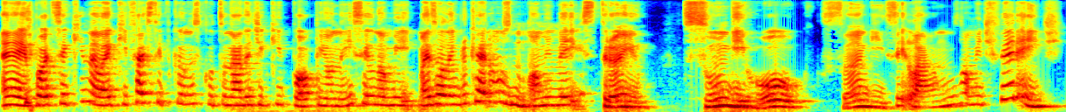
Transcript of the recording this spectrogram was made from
É, pode ser que não. É que faz tempo que eu não escuto nada de K-pop, eu nem sei o nome, mas eu lembro que eram uns nomes meio estranhos. Sung, Ho, Sang, sei lá, uns nomes diferentes.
